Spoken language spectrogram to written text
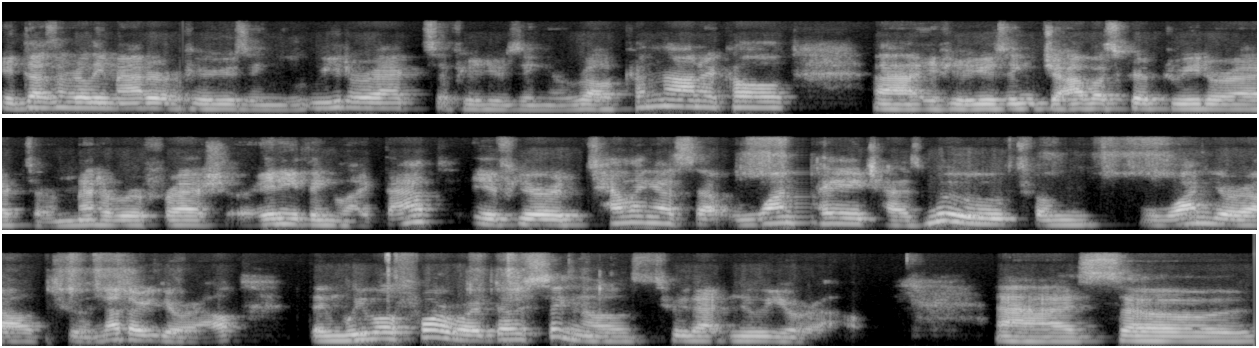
it doesn't really matter if you're using redirects, if you're using a rel canonical, uh, if you're using JavaScript redirect or meta refresh or anything like that. If you're telling us that one page has moved from one URL to another URL, then we will forward those signals to that new URL. Uh, so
